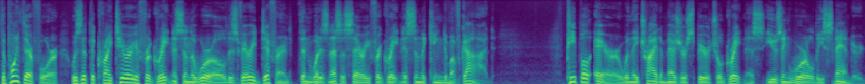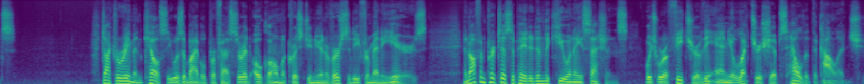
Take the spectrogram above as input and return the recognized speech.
The point, therefore, was that the criteria for greatness in the world is very different than what is necessary for greatness in the kingdom of God. People err when they try to measure spiritual greatness using worldly standards. Dr. Raymond Kelcy was a Bible professor at Oklahoma Christian University for many years and often participated in the Q&A sessions, which were a feature of the annual lectureships held at the college.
